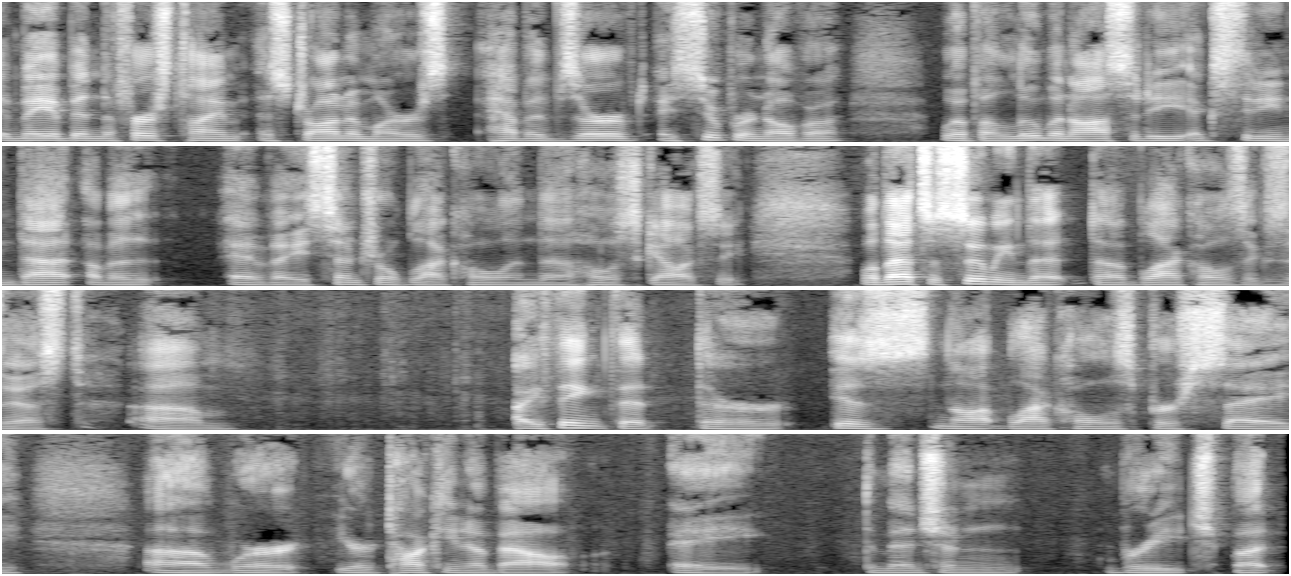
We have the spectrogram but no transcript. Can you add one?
It may have been the first time astronomers have observed a supernova with a luminosity exceeding that of a of a central black hole in the host galaxy. Well, that's assuming that uh, black holes exist. Um, I think that there is not black holes per se, uh, where you're talking about a dimension breach, but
